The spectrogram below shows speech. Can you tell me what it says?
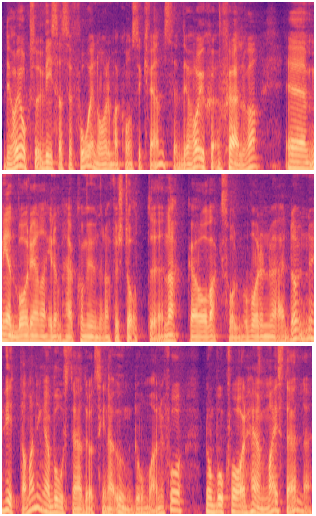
det har ju också visat sig få enorma konsekvenser. Det har ju själva Eh, medborgarna i de här kommunerna förstått, eh, Nacka och Vaxholm och vad det nu är. De, nu hittar man inga bostäder åt sina ungdomar, nu får de bo kvar hemma istället.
